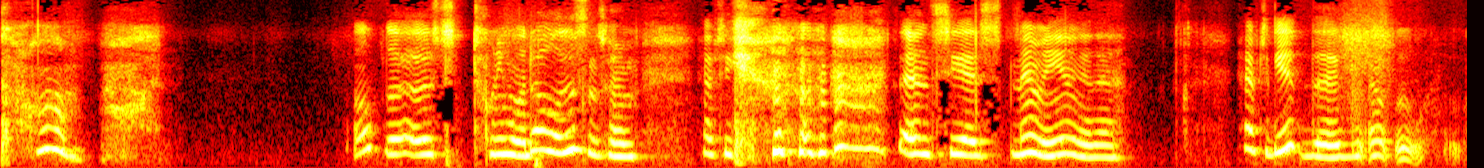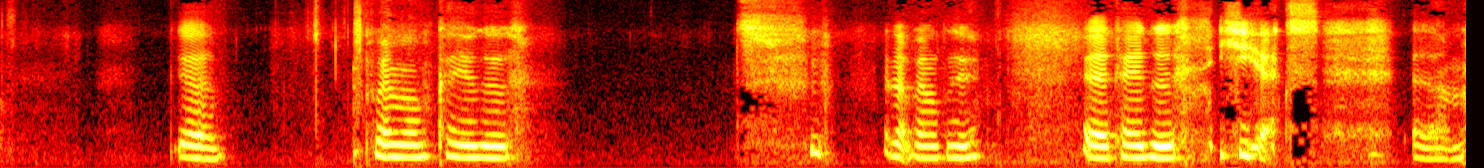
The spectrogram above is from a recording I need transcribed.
Come on. Well, it's twenty more dollars since I'm have to get and CS memory. I'm gonna have to get the oh, oh, oh. uh Primal Kyogre not Vampire, uh, Kyogre EX. Um,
